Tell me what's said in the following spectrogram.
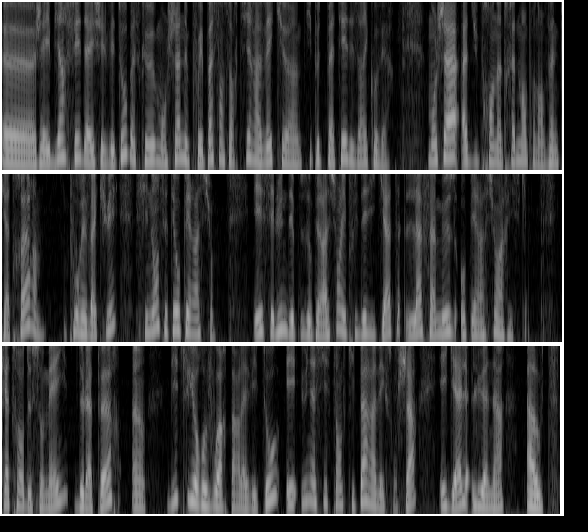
Euh, J'avais bien fait d'aller chez le veto parce que mon chat ne pouvait pas s'en sortir avec euh, un petit peu de pâté et des haricots verts. Mon chat a dû prendre un traitement pendant 24 heures pour évacuer, sinon c'était opération. Et c'est l'une des opérations les plus délicates, la fameuse opération à risque. 4 heures de sommeil, de la peur, un dites-lui au revoir par la veto et une assistante qui part avec son chat égale Luana out.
